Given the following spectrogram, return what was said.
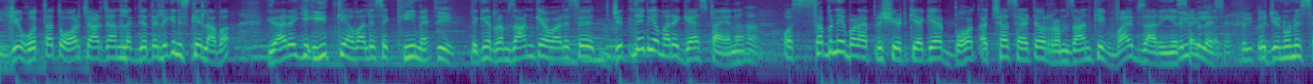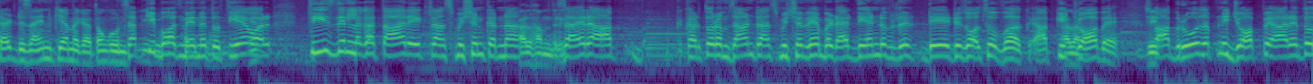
ये होता तो और चार चाँद लग जाते लेकिन इसके अलावा यार ये ईद के हवाले से एक थीम है। लेकिन रमज़ान के हवाले से जितने भी हमारे गेस्ट आए ना हाँ। और सबने बड़ा अप्रिशिएट किया कि यार बहुत अच्छा सेट है और रमज़ान की एक वाइब्स आ रही है बिल्कुल ऐसे, बिल्कुल। तो जिन्होंने सेट डिज़ाइन किया मैं कहता हूँ सबकी बहुत मेहनत होती है और तीस दिन लगातार एक ट्रांसमिशन करना अलहमद ज़ाहिर आप कर तो रमज़ान ट्रांसमिशन रहे हैं but at the end of the day it is also work आपकी जॉब है। तो आप रोज अपनी जॉब पे आ रहे हैं तो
